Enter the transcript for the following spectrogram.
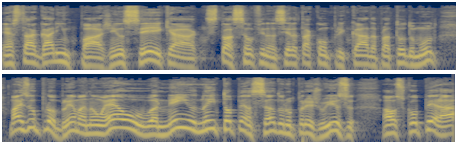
esta garimpagem. Eu sei que a situação financeira está complicada para todo mundo, mas o problema não é o nem nem estou pensando no prejuízo aos cooperados,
